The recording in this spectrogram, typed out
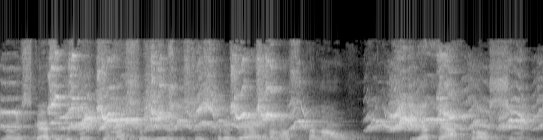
Não esquece de curtir o nosso vídeo, se inscrever aí no nosso canal e até a próxima!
